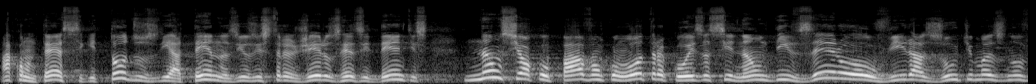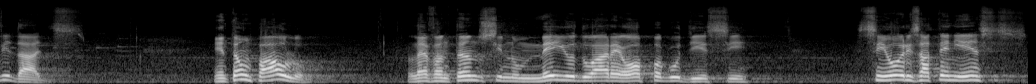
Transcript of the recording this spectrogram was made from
Acontece que todos os de Atenas e os estrangeiros residentes não se ocupavam com outra coisa senão dizer ou ouvir as últimas novidades. Então Paulo, levantando-se no meio do Areópago, disse: Senhores atenienses,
